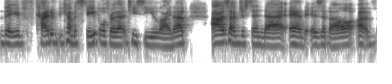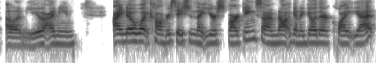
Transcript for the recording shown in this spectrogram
they've kind of become a staple for that TCU lineup, as have Jacinda and Isabel of LMU. I mean, I know what conversation that you're sparking, so I'm not going to go there quite yet.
